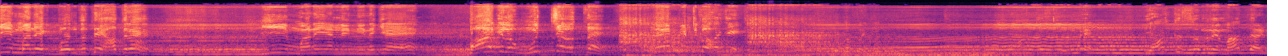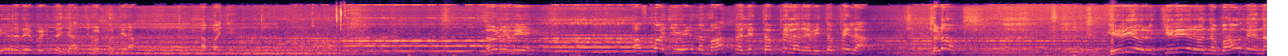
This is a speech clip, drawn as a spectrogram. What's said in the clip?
ಈ ಮನೆಗೆ ಬಂದದ್ದೇ ಆದ್ರೆ ಈ ಮನೆಯಲ್ಲಿ ನಿನಗೆ ಬಾಗಿಲು ಮುಚ್ಚಿರುತ್ತೆ. ನೆನಪಿಟ್ಕೋ. ಮಾತಾಡಿ ಹೃದಯ ಬಿಡಿತ ಜಾಸ್ತಿ ಮಾಡ್ಕೋತೀರಾ ಅಪ್ಪಾಜಿ. ನೋಡ್ರಿ ರವಿ, ಅಪ್ಪಾಜಿ ಹೇಳಿದ ಮಾತಿನಲ್ಲಿ ತಪ್ಪಿಲ್ಲ ರವಿ, ತಪ್ಪಿಲ್ಲ. ನೋಡು. ಹಿರಿಯರು ಕಿರಿಯರು ಅನ್ನೋ ಭಾವನೆಯನ್ನ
